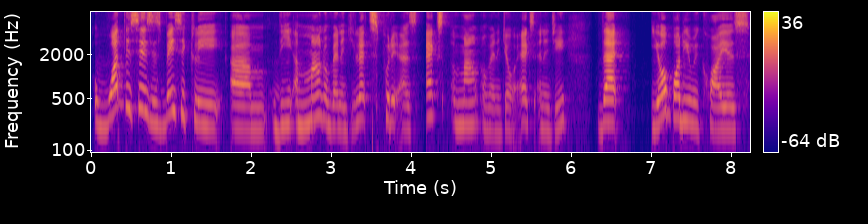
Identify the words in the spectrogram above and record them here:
what this is is basically um, the amount of energy. Let's put it as X amount of energy or X energy that your body requires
